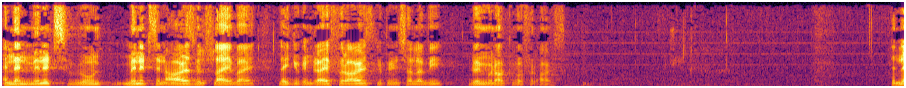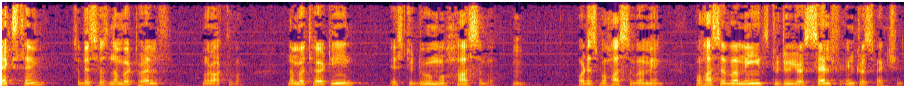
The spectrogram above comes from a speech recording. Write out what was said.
And then minutes won't, minutes and hours will fly by like you can drive for hours, you can inshallah be doing muraqabah for hours. The next thing, so this was number 12, muraqabah. Number 13 is to do muhasabah. Hmm. What does muhasabah mean? Muhasabah means to do your self introspection.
